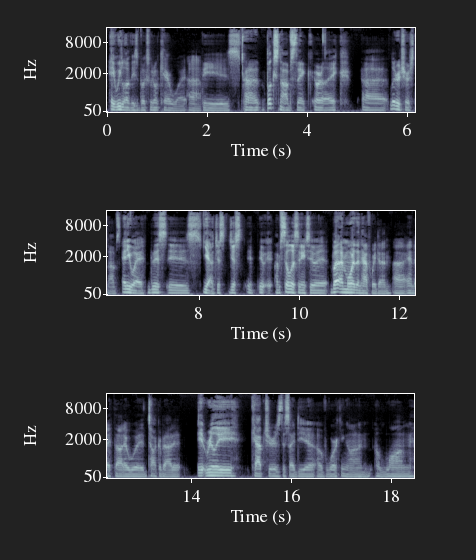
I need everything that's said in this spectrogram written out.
hey we love these books. We don't care what uh, these uh, book snobs think or like uh, literature snobs. Anyway, this is yeah, just just it, it, it, I'm still listening to it, but I'm more than halfway done, uh, and I thought I would talk about it. It really captures this idea of working on a long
